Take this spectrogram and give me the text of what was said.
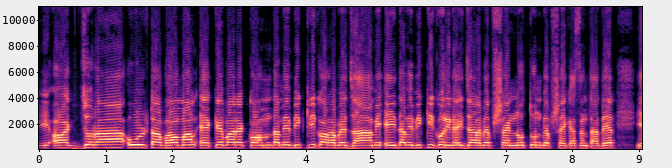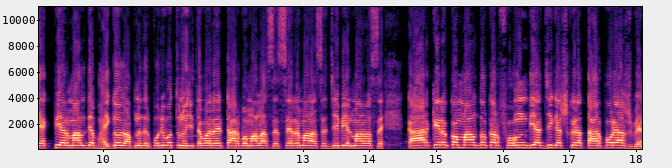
এক জোড়া উল্টা ভাও মাল একেবারে কম দামে বিক্রি করাবে, যা আমি এই দামে বিক্রি করি নাই। যারা ব্যবসায়, নতুন ব্যবসায়িক আছেন, তাদের এক পেয়ার মাল দিয়ে ভাগ্য আপনাদের পরিবর্তন হয়ে যেতে পারে। টার্বো মাল আছে সেরের মাল আছে, জেবিএল মাল আছে। কার কীরকম মাল দরকার, ফোন দিয়ে জিজ্ঞেস করে তারপরে আসবেন।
